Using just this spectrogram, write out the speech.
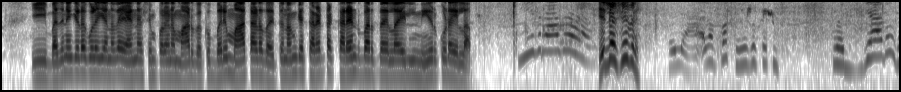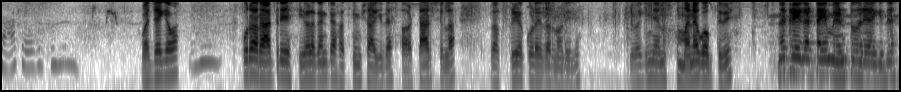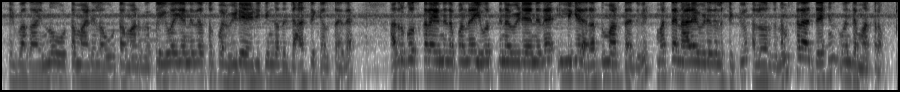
ಈ ಬದನೆ ಗಿಡಗಳಿಗೆ ಏನದ ಎಣ್ಣೆ ಸಿಂಪರಣೆ ಮಾಡಬೇಕು. ಬರೀ ಮಾತಾಡೋದಾಯ್ತು. ನಮಗೆ ಕರೆಕ್ಟಾಗಿ ಕರೆಂಟ್ ಬರ್ತಾ ಇಲ್ಲ ಇಲ್ಲಿ ನೀರು ಕೂಡ ಇಲ್ಲ. ಎಲ್ಲೇ ಸೀದ್ರಿ ಇಲ್ಲ ಗಾಸ ವಜ್ಜಾಗ್ಯಾವ ಪೂರಾ ರಾತ್ರಿ ಏಳು ಗಂಟೆ ಹತ್ತು ನಿಮಿಷ ಆಗಿದೆ. ಟಾರ್ಚ್ ಇಲ್ಲ. ಇವಾಗ ಪ್ರಿಯ ಕೂಡ ಇದ್ದಾರೆ ನೋಡಿ ಇಲ್ಲಿ. ಇವಾಗ ಇನ್ನೇನು ಮನೆಗೆ ಹೋಗ್ತೀವಿ. ಸ್ನೇಹಿತರೆ, ಈಗ ಟೈಮ್ ಎಂಟೂವರೆ ಆಗಿದೆ. ಇವಾಗ ಇನ್ನೂ ಊಟ ಮಾಡಿಲ್ಲ, ಊಟ ಮಾಡಬೇಕು. ಇವಾಗ ಏನಿದೆ, ಸ್ವಲ್ಪ ವಿಡಿಯೋ ಎಡಿಟಿಂಗ್ ಅದು ಜಾಸ್ತಿ ಕೆಲಸ ಇದೆ. ಅದಕ್ಕೋಸ್ಕರ ಏನಿದೆಪ್ಪ ಅಂದರೆ, ಇವತ್ತಿನ ವಿಡಿಯೋ ಏನಿದೆ, ಇಲ್ಲಿಗೆ ರದ್ದು ಮಾಡ್ತಾ ಇದ್ದೀವಿ ಮತ್ತೆ ನಾಳೆ ವಿಡಿಯೋದಲ್ಲಿ ಸಿಗ್ತೀವಿ. ಅಲ್ಲಿವರೆಗೂ ನಮಸ್ಕಾರ. ಜೈ ಹಿಂದ್ ಒಂದೇ ಮಾತ್ರ.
